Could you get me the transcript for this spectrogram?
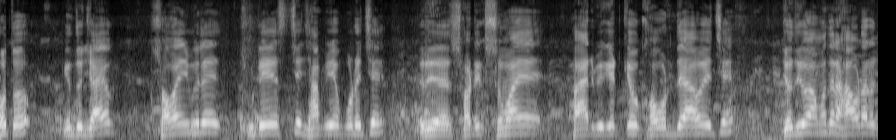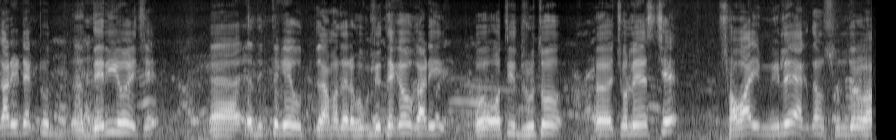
হতো। কিন্তু যাই হোক, সবাই মিলে ছুটে এসছে, ঝাঁপিয়ে পড়েছে। সঠিক সময়ে ফায়ার ব্রিগেডকেও খবর দেওয়া হয়েছে। যদিও আমাদের হাওড়ার গাড়িটা একটু দেরি হয়েছে এদিক থেকে আমাদের হুগলি থেকেও গাড়ি অতি দ্রুত চলে এসছে। সবাই মিলে একদম সুন্দরভাবে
